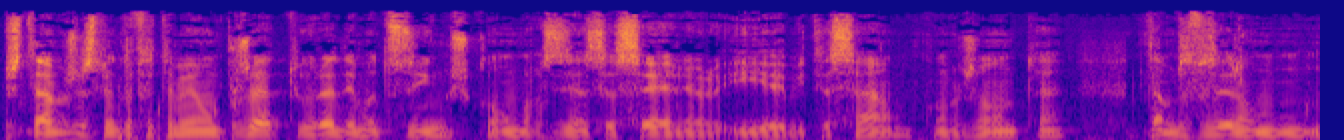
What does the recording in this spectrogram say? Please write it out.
Estamos neste momento a fazer também um projeto grande em Matosinhos com uma residência sénior e habitação conjunta. Estamos a fazer um,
